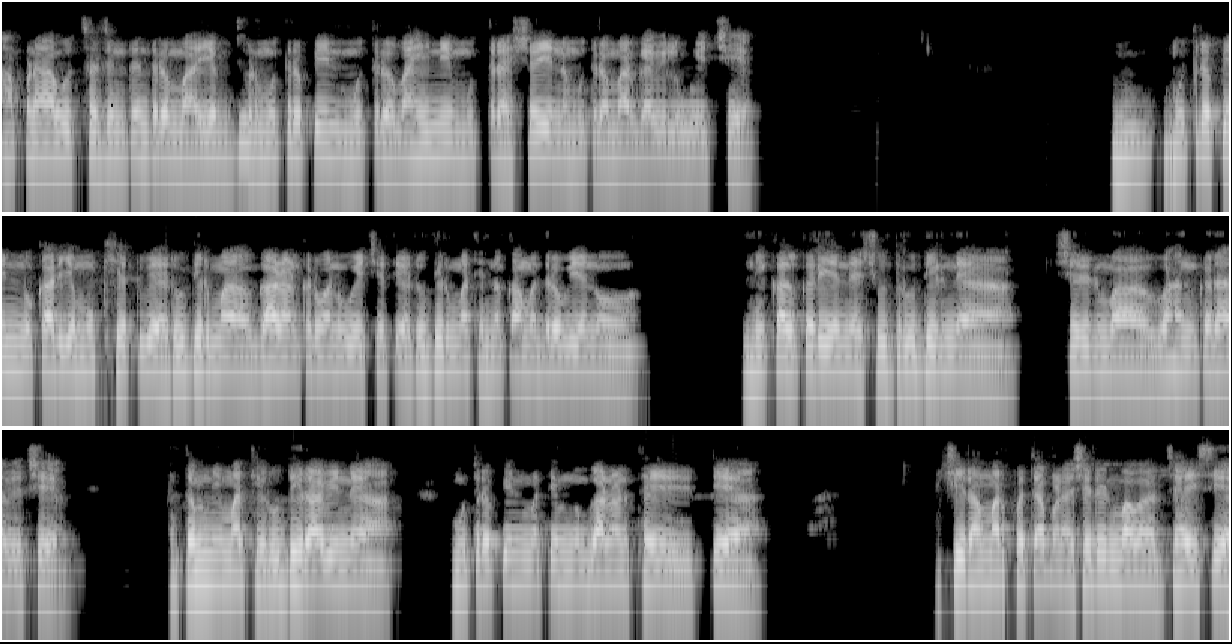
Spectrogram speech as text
આપણા ઉત્સર્જન તંત્રમાં એક જોડ મૂત્રપિંડ, મૂત્રવાહિની, મૂત્રાશય અને મૂત્રમાર્ગ આવેલું હોય છે. મૂત્રપિંડનું કાર્ય મુખ્યત્વે રુધિરમાં ગાળણ કરવાનું હોય છે. તે રુધિરમાંથી નકામા દ્રવ્યનો નિકાલ કરી અને શુદ્ધ રુધિરને શરીરમાં વહન કરાવે છે. ધમનીમાંથી રુધિર આવીને મૂત્રપિંડમાં તેમનું ગાળણ થઈ તે શીરા મારફતે આપણા શરીરમાં જાય છે.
